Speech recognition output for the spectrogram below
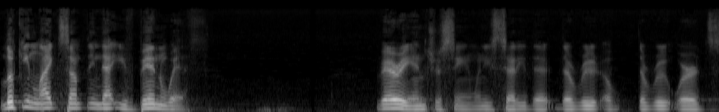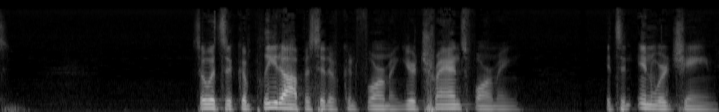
looking like something that you've been with. Very interesting when you study the, the root of the root words. So it's a complete opposite of conforming. You're transforming. It's an inward change.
